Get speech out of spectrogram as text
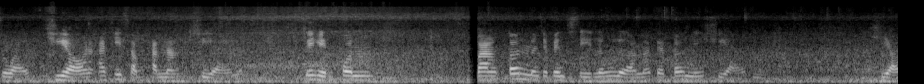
สวยเขียวนะคะ ที่สำคัญนางเขียวนะจะเห็นคนบางต้นมันจะเป็นสีเหลืองๆนะแต่ต้นนี้เขียวเขียว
